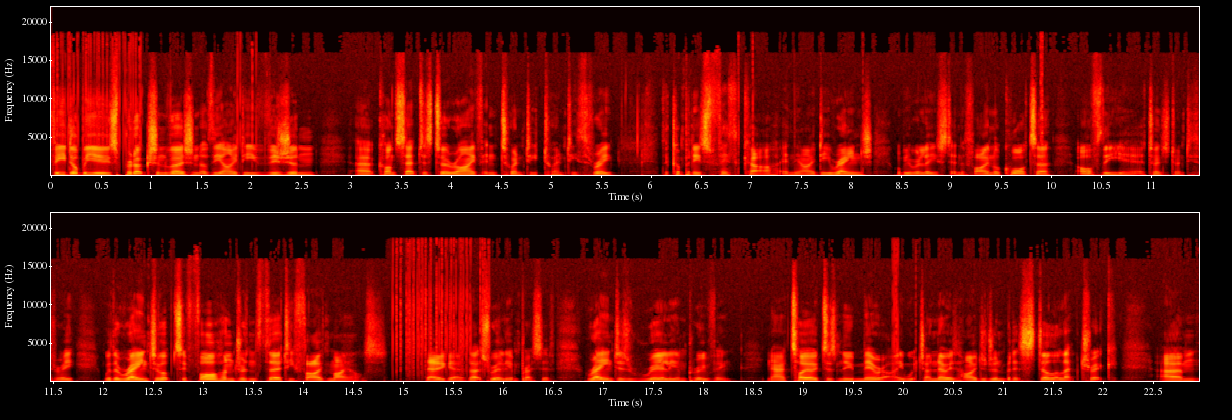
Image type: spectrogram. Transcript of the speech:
VW's production version of the ID Vision uh, concept is to arrive in 2023. The company's fifth car in the ID range will be released in the final quarter of the year 2023 with a range of up to 435 miles. There you go, that's really impressive. Range is really improving. Now, Toyota's new Mirai, which I know is hydrogen but it's still electric, um,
